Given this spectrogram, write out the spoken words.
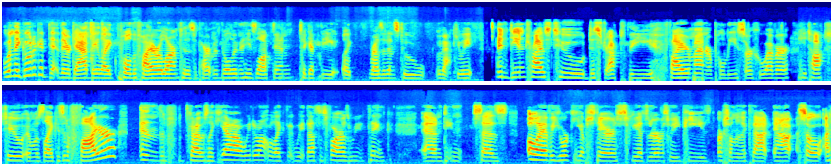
when they go to get da- their dad, they like pull the fire alarm to this apartment building that he's locked in to get the like residents to evacuate. And Dean tries to distract the firemen or police or whoever he talked to and was like, "Is it a fire?" And the guy was like, "Yeah, we don't like. We, that's as far as we think." And Dean says, "Oh, I have a Yorkie upstairs. He gets nervous when he pees, or something like that." And I, so I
